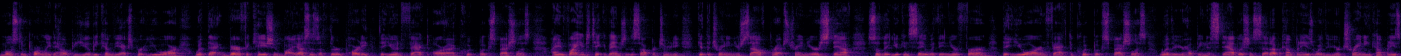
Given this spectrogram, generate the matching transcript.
most importantly, to help you become the expert you are with that verification by us as a third party that you, in fact, are a QuickBooks specialist. I invite you to take advantage of this opportunity. Get the training yourself, perhaps train your staff, so that you can say within your firm that you are, in fact, the QuickBooks specialist, whether you're helping establish and set up companies, whether you're training companies,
